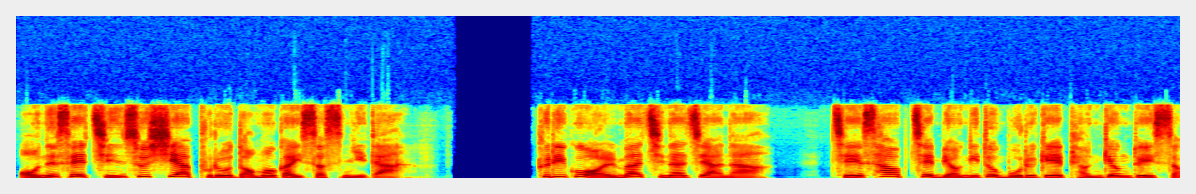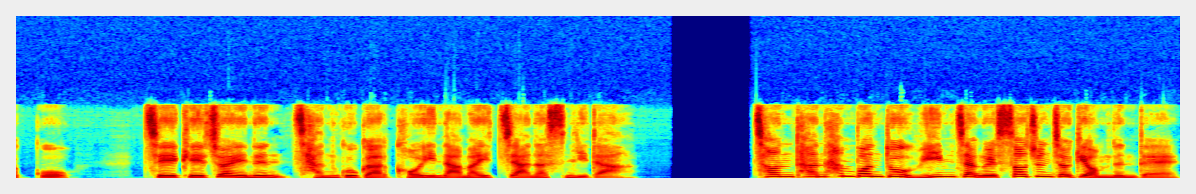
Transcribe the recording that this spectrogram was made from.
어느새 진수 씨 앞으로 넘어가 있었습니다. 그리고 얼마 지나지 않아 제 사업체 명의도 모르게 변경돼 있었고 제 계좌에는 잔고가 거의 남아있지 않았습니다. 전 단 한 번도 위임장을 써준 적이 없는데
